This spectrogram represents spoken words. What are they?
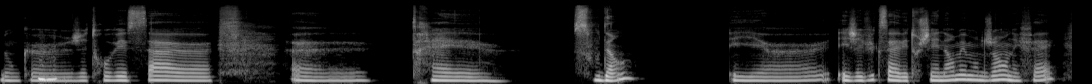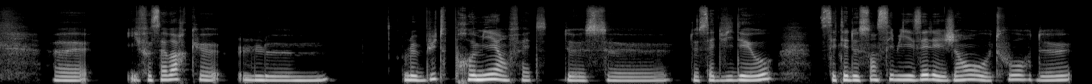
Donc euh, mmh j'ai trouvé ça très soudain et, et j'ai vu que ça avait touché énormément de gens en effet. il faut savoir que le le but premier en fait de ce de cette vidéo, c'était de sensibiliser les gens autour de,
